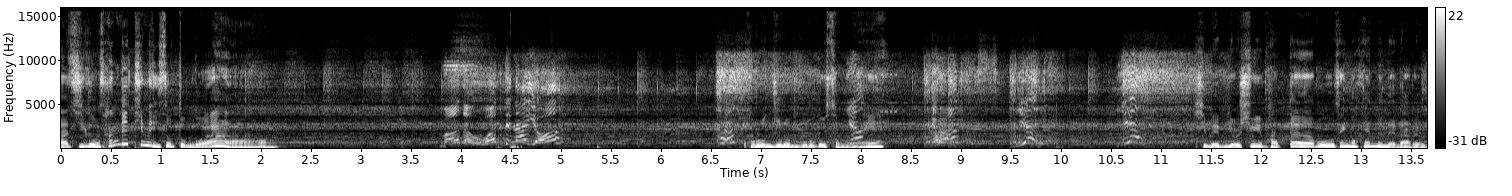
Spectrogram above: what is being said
나 지금 상대 팀에 있었던 거야. 그런 줄은 모르고 있었네. 맵 열심히 봤다고 생각했는데 나름. 야,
